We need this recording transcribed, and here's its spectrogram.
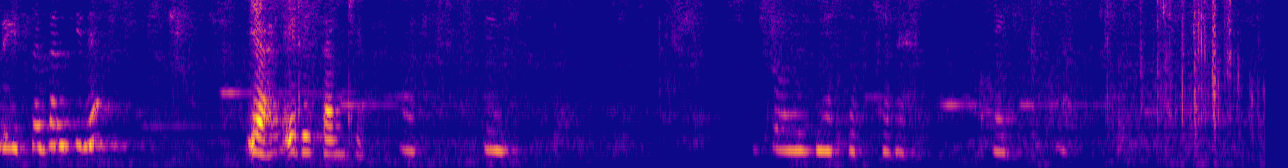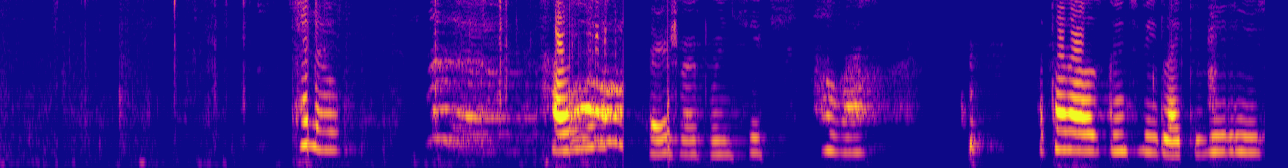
It's 17, eh? Yeah, it is 17. Thank you. It's always my today. Thank you. Hello. Hello. How are you? 35.6. Oh, wow. I thought I was going to be like really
